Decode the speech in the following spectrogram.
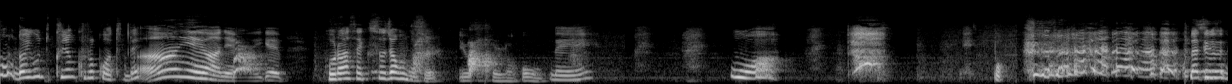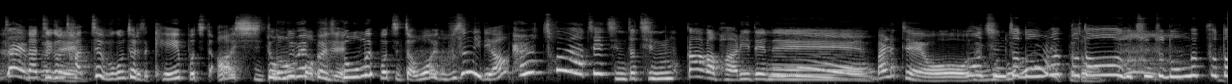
어, 나 이건 그냥 그럴 것 같은데? 아니에요, 아니에요. 이게 보라색 수정 구슬. 이거 보려고. 네. 우와. 예뻐. 나 지금 진짜 나 지금 예쁘지? 자체 무금처리에서 개 예뻐 진짜. 아씨 너무, 너무 예뻐. 예쁘지? 너무 예뻐 진짜. 와 이거 무슨 일이야? 펼쳐야지 진짜 진가가 발휘되는 우와. 팔레트예요. 와 진짜 너무 예쁘다. 예쁘죠? 이거 진짜 너무 예쁘다.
